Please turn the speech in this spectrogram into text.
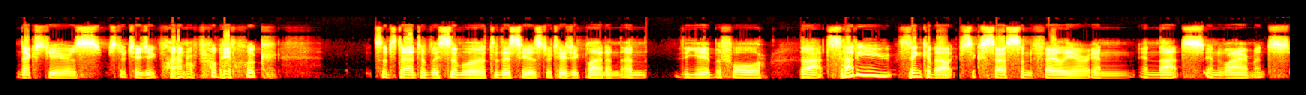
next year's strategic plan will probably look substantively similar to this year's strategic plan and, and the year before that. How do you think about success and failure in, in that environment?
